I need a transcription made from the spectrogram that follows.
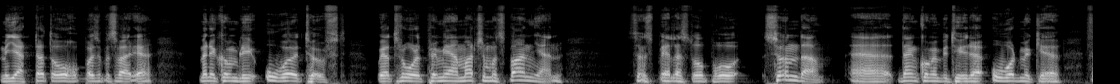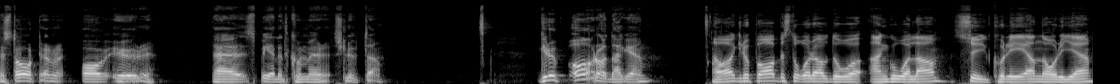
med hjärtat då, hoppas jag på Sverige. Men det kommer bli oerhört tufft. Och jag tror att premiärmatchen mot Spanien, som spelas då på söndag, eh, den kommer betyda oerhört mycket för starten av hur det här spelet kommer sluta. Grupp A då, Dagge? Ja, Grupp A består av då Angola, Sydkorea, Norge,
